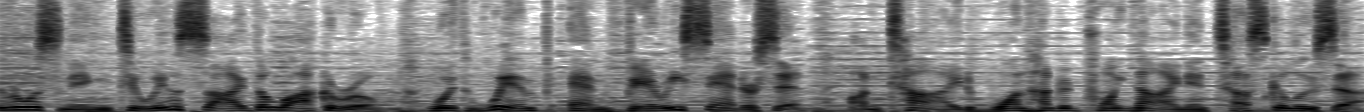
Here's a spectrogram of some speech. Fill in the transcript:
You're listening to Inside the Locker Room with Wimp and Barry Sanderson on Tide 100.9 in Tuscaloosa.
